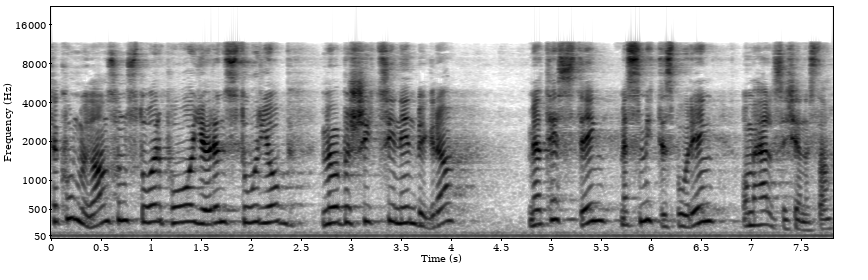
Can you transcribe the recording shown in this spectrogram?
Til kommunene som står på og gjør en stor jobb med å beskytte sine innbyggere. Med testing, med smittesporing og med helsetjenester.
